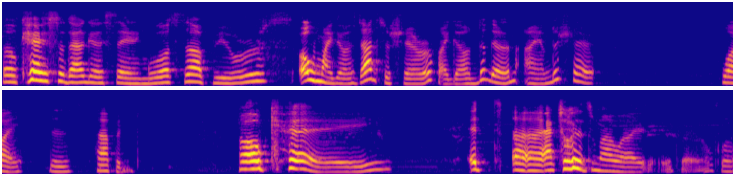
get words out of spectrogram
Okay, so that guy's saying, What's up, viewers? Oh my gosh, that's the sheriff. I got the gun. I am the sheriff. Why this happened? Okay. It's, uh, actually, it's my wife. It's uh.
